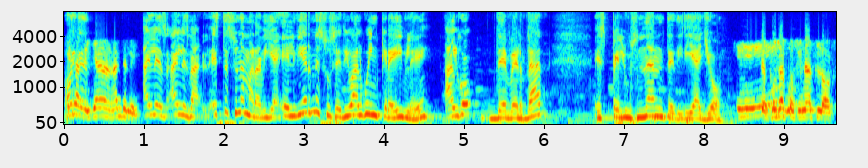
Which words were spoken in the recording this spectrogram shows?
Oiga, ya, ándele. Ahí les, ahí les va. Esta es una maravilla. El viernes sucedió algo increíble, ¿eh? Algo de verdad espeluznante, diría yo. Se puso a cocinar Flor.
